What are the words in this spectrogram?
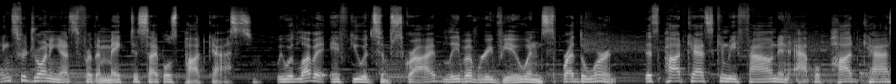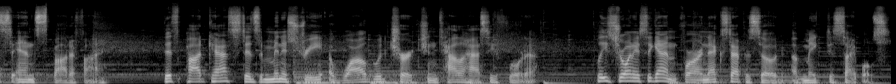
Thanks for joining us for the Make Disciples podcast. We would love it if you would subscribe, leave a review, and spread the word. This podcast can be found in Apple Podcasts and Spotify. This podcast is a ministry of Wildwood Church in Tallahassee, Florida. Please join us again for our next episode of Make Disciples.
